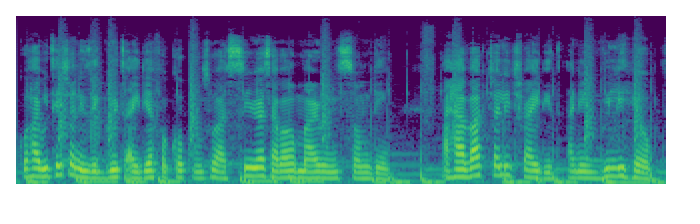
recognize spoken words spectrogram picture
cohabitation is a great idea for couples who are serious about marrying someday. I have actually tried it and it really helped.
